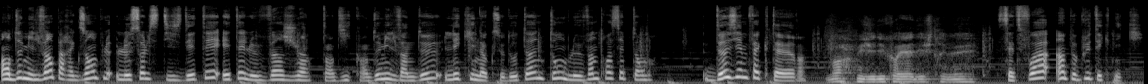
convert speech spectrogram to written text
En 2020, par exemple, le solstice d'été était le 20 juin, tandis qu'en 2022, l'équinoxe d'automne tombe le 23 septembre. Deuxième facteur, Bon, mais j'ai du courrier à distribuer. cette fois un peu plus technique,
